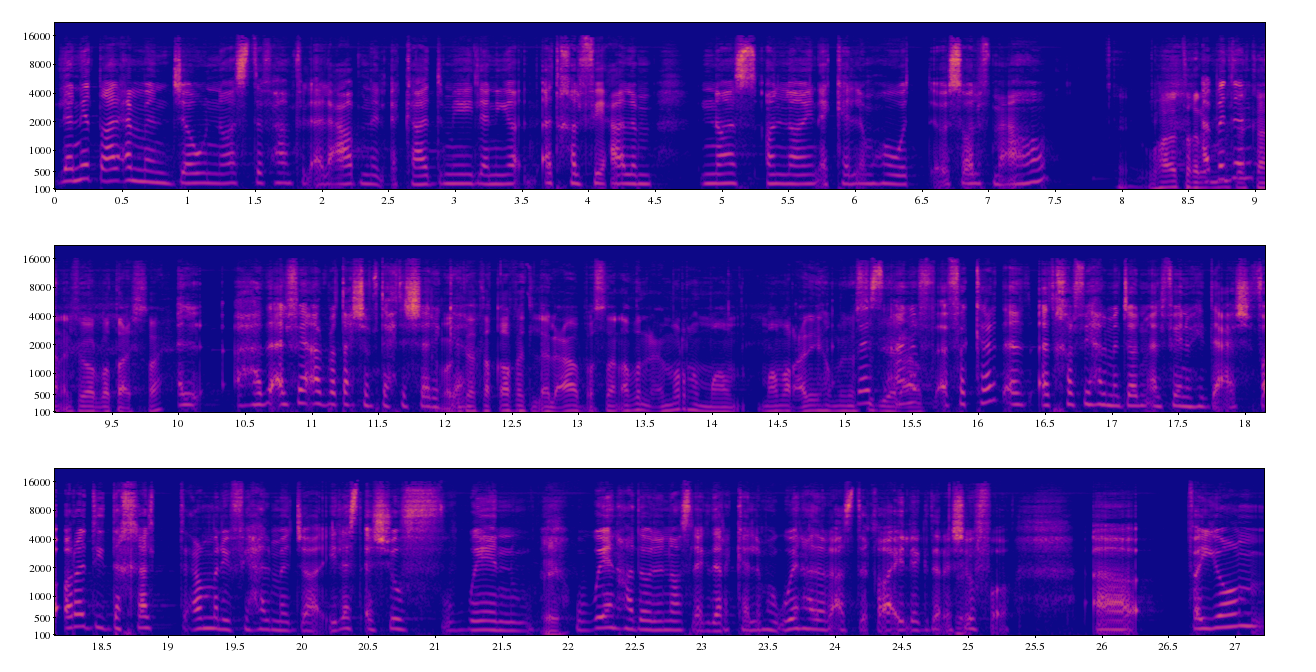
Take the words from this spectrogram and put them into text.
لأني طالعة من جو الناس تفهم في الألعاب من الأكاديمي لأني أدخل في عالم الناس اونلاين أكلمهم وأسولف معاهم. وهذا تقريبا كان 2014 صح؟ ال- هذا 2014 يوم فتحت الشركة وقتها ثقافة الألعاب أصلا أظن عمرهم ما ما مر عليهم من بس أنا فكرت أدخل في هالمجال من 2011 ف already دخلت عمري في هالمجال جلست أشوف وين إيه. وين هذول الناس اللي أقدر أكلمهم وين هذول اصدقائي اللي أقدر أشوفه آه فيوم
